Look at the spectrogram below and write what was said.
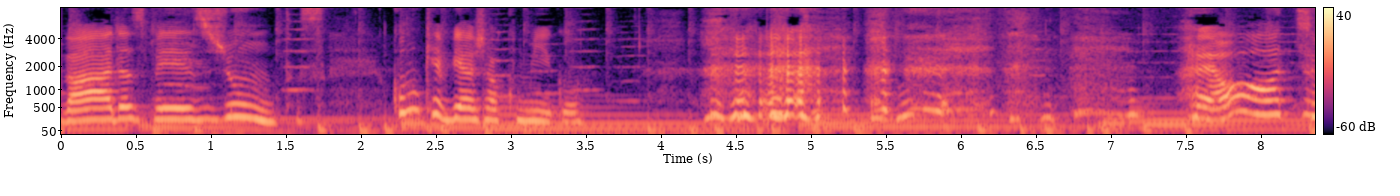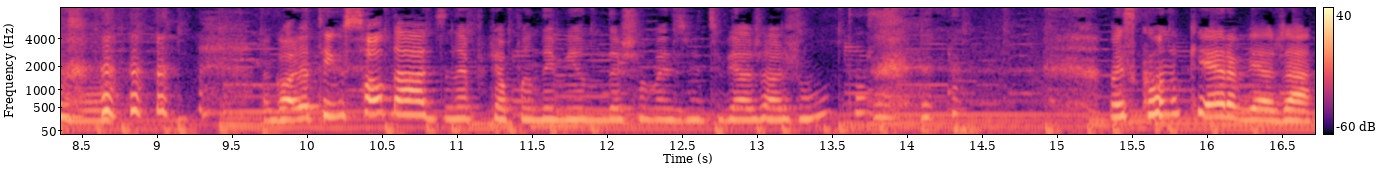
várias vezes juntos. Como que é viajar comigo? É ótimo. Agora eu tenho saudades, né? Porque a pandemia não deixou mais a gente viajar juntas. Mas como que era viajar?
